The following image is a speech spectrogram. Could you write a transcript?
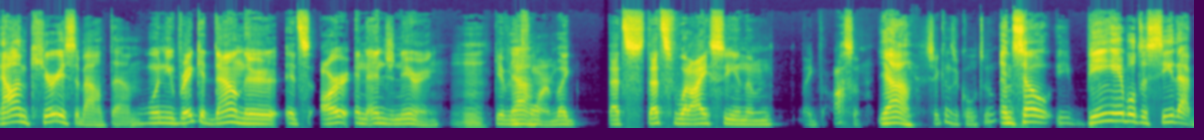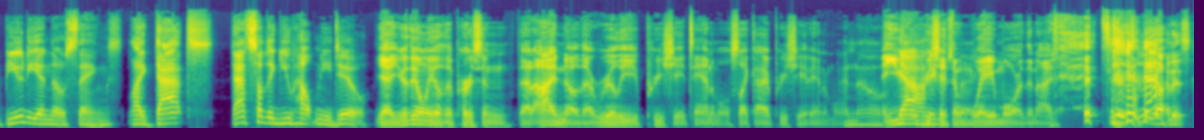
now I'm curious about them. when you break it down, there it's art and engineering Mm. given Yeah. form. Like that's that's what I see in them. Like awesome. Yeah. Chickens are cool too. And so being able to see that beauty in those things, like that's that's something you helped me do. Yeah, you're the only other person that I know that really appreciates animals. Like I appreciate animals. I know. And you Yeah. appreciate them way more than I did, to, to be honest.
